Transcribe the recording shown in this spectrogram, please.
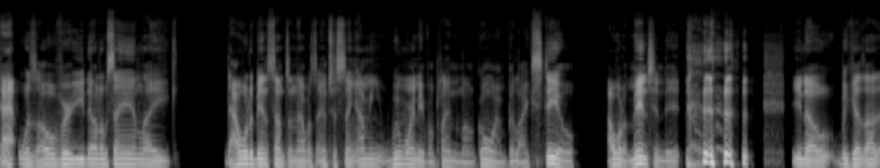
that was over. You know what I'm saying? Like that would have been something that was interesting. I mean, we weren't even planning on going, but like still, I would have mentioned it. you know, because I,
